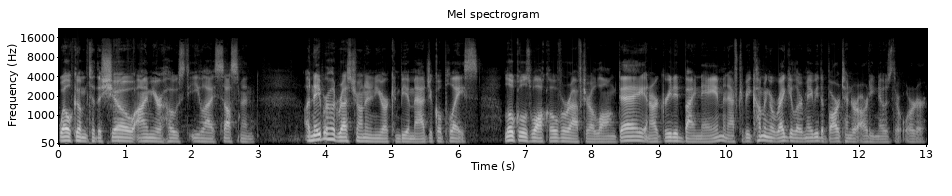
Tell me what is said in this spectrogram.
Welcome to the show. I'm your host, Eli Sussman. A neighborhood restaurant in New York can be a magical place. Locals walk over after a long day and are greeted by name, and after becoming a regular, maybe the bartender already knows their order.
